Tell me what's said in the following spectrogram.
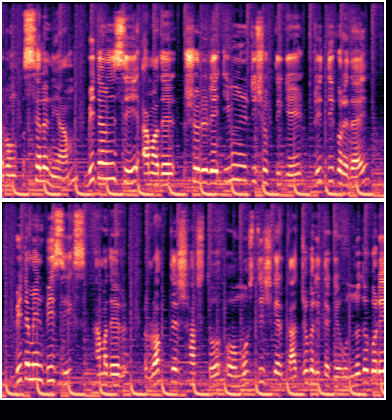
এবং সেলেনিয়াম। ভিটামিন সি আমাদের শরীরে ইমিউনিটি শক্তিকে বৃদ্ধি করে দেয়। ভিটামিন বি সিক্স আমাদের রক্তের স্বাস্থ্য ও মস্তিষ্কের কার্যকারিতাকে উন্নত করে।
